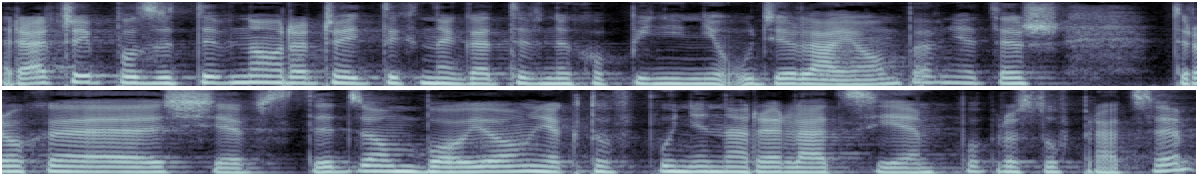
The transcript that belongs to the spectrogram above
Raczej pozytywną, raczej tych negatywnych opinii nie udzielają. Pewnie też trochę się wstydzą, boją, jak to wpłynie na relacje po prostu w pracy.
